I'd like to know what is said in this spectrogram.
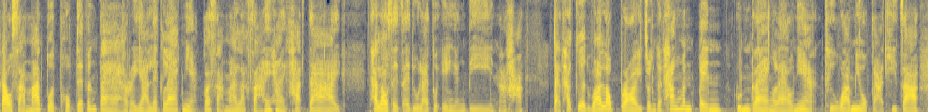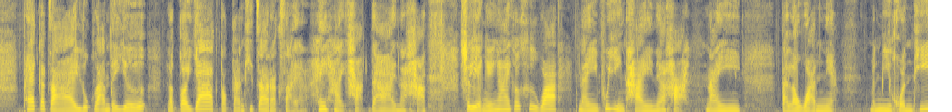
เราสามารถตรวจพบได้ตั้งแต่ระยะแรก ๆ เนี่ย ก็สามารถรักษาให้หายขาดได้ ถ้าเราใส่ใจดูแลตัวเองอย่างดีนะคะ แต่ถ้าเกิดว่าเราปล่อยจนกระทั่งมันเป็นรุนแรงแล้วเนี่ย ถือว่ามีโอกาสที่จะแพร่กระจายลุกลามได้เยอะ แล้วก็ยากต่อการที่จะรักษาให้หายขาดได้นะคะ เฉลี่ยง่าย ๆ ก็คือว่าในผู้หญิงไทยเนี่ยค่ะ ในแต่ละวันเนี่ยมันมีคนที่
